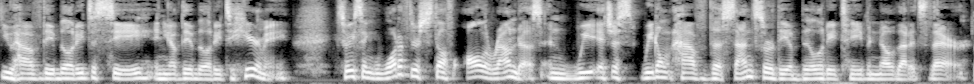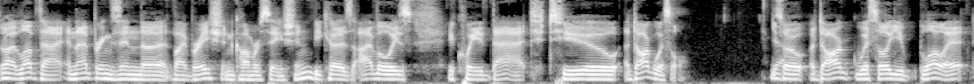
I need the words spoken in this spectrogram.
you have the ability to see and you have the ability to hear me. So he's saying, what if there's stuff all around us and we, it just, we don't have the sense or the ability to even know that it's there. Oh, I love that. And that brings in the vibration conversation because I've always equated that to a dog whistle. Yeah. So a dog whistle, you blow it,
